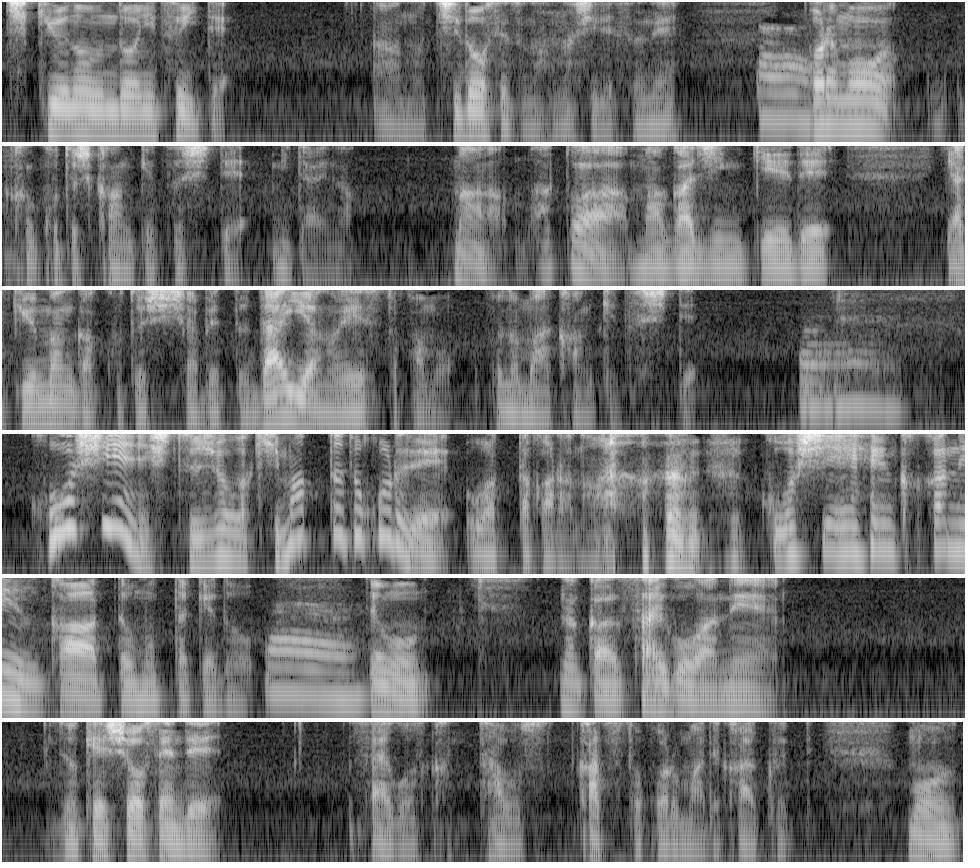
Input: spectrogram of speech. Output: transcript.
地球の運動について、あの、地動説の話ですね。うん。これもか今年完結してみたいな。まあ、あとはマガジン系で野球漫画今年喋ったダイヤのエースとかもこの前完結して。うん。甲子園出場が決まったところで終わったからな。甲子園編書かねえんかって思ったけど。うん。でも、なんか最後はね、決勝戦で最後倒す、勝つところまで書くって。もう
